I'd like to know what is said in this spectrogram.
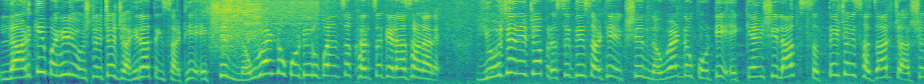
लाडकी बहीण योजनेच्या जाहिरातीसाठी एकशे नव्याण्णव कोटी रुपयांचा खर्च केला जाणार आहे. योजनेच्या प्रसिद्धीसाठी एकशे नव्याण्णव कोटी एक्क्याऐंशी लाख सत्तेचाळीस हजार चारशे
